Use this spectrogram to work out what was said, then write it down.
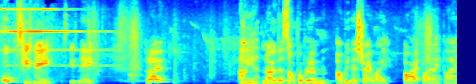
oh, excuse me. Excuse me. Hello? Oh, yeah, no, that's not a problem. I'll be there straight away. All right, bye, bye.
